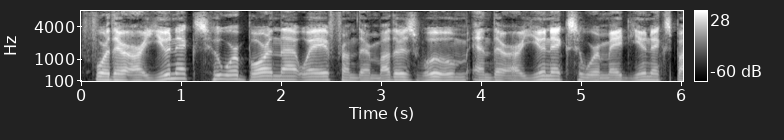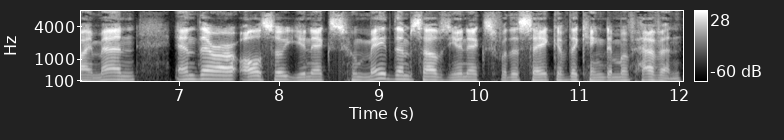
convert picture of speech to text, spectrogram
For there are eunuchs who were born that way from their mother's womb, and there are eunuchs who were made eunuchs by men, and there are also eunuchs who made themselves eunuchs for the sake of the kingdom of heaven.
